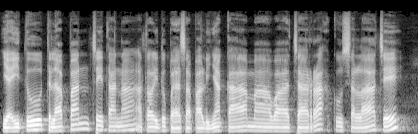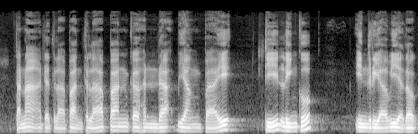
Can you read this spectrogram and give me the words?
Yaitu 8 cetana atau itu bahasa palinya kama wacara kusala cetana ada 8. 8 kehendak yang baik di lingkup indriawi atau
